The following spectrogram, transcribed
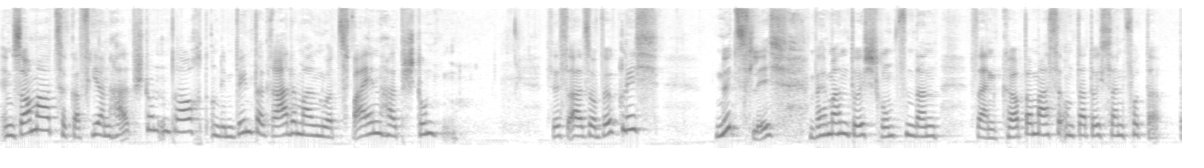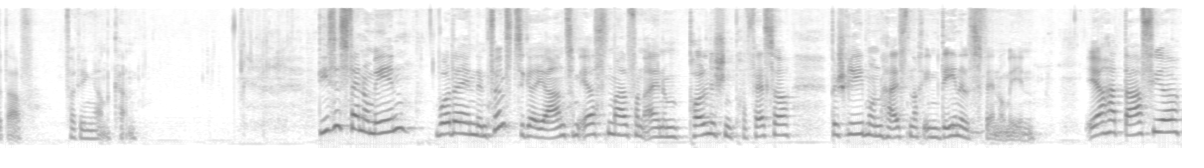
im Sommer circa viereinhalb Stunden braucht und im Winter gerade mal nur zweieinhalb Stunden. Es ist also wirklich nützlich, wenn man durch Schrumpfen dann seine Körpermasse und dadurch seinen Futterbedarf verringern kann. Dieses Phänomen wurde in den 50er Jahren zum ersten Mal von einem polnischen Professor beschrieben und heißt nach ihm Denels Phänomen. Er hat dafür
